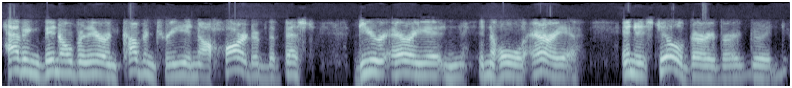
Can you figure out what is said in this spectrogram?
having been over there in Coventry in the heart of the best deer area in, in the whole area, and it's still very, very good.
